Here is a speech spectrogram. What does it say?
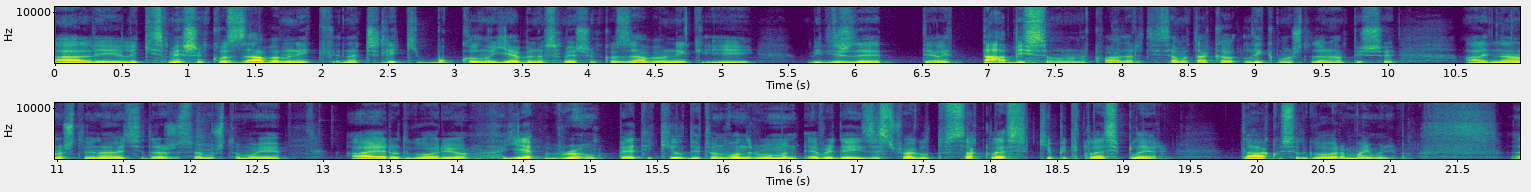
ali lik je smešan ko zabavnik, znači lik je bukvalno jebeno smešan ko zabavnik i vidiš da je teletabis ono na kvadrat i samo takav lik može to da napiše, ali na ono što je najveće dražo svemu što mu je Ayer odgovorio, yep bro, Patty killed it on Wonder Woman, every day is a struggle to suck less, keep it classy player. Tako se odgovara majmunima. Uh,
